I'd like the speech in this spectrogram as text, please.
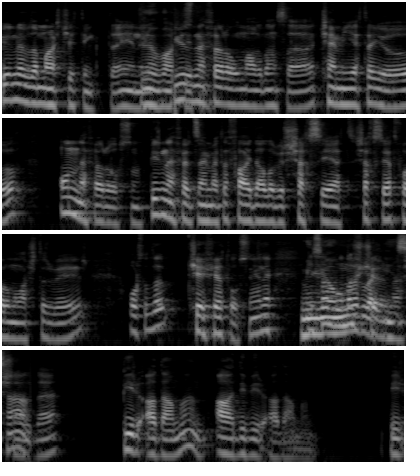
Bir növ də marketinqdə, yəni marketing. 100 nəfər olmaqdansa kəmiyyətə yox, 10 nəfər olsun. Bir nəfər cəmiyyətə faydalı bir şəxsiyyət, şəxsiyyət formalaşdır ver. Ortada keyfiyyət olsun. Yəni milyonlarla insan bir adamın, adi bir adamın bir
